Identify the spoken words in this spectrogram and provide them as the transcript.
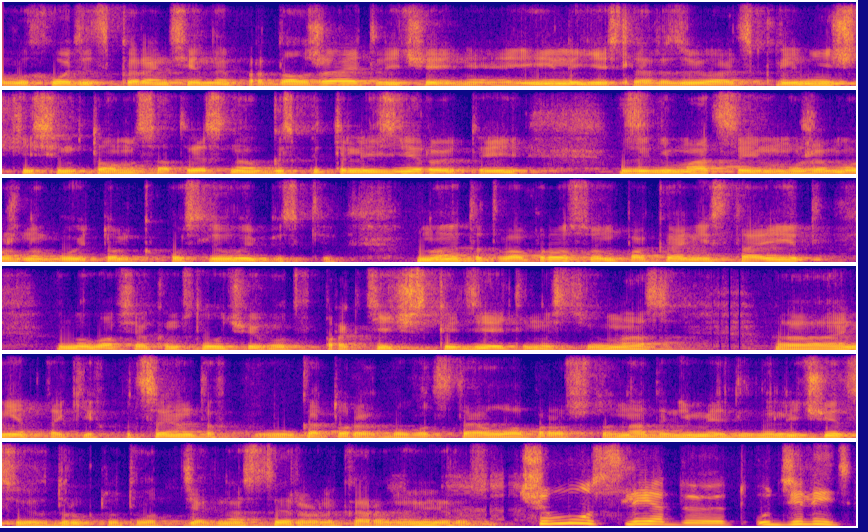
выходит с карантина и продолжает лечение, или если развиваются клинические симптомы, соответственно, госпитализируют и заниматься им уже можно будет только после выписки. Но этот вопрос, он пока не стоит, ну, во всяком случае, вот в практической деятельности у нас нет таких пациентов, у которых бы вот стоял вопрос, что надо немедленно лечиться, и вдруг тут вот диагностировали коронавирус. Чему следует уделить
